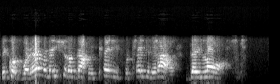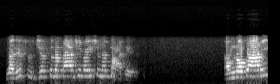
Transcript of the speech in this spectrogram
because whatever they should have gotten paid for taking it out, they lost. Now, this is just an imagination in my head. I'm nobody.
